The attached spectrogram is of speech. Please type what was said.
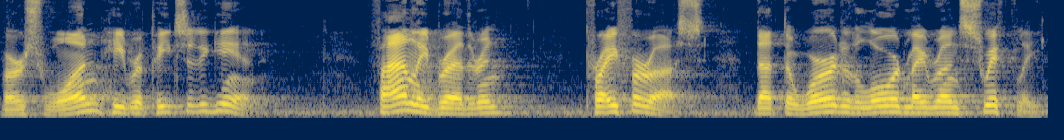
verse 1, he repeats it again. Finally, brethren, pray for us that the word of the Lord may run swiftly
